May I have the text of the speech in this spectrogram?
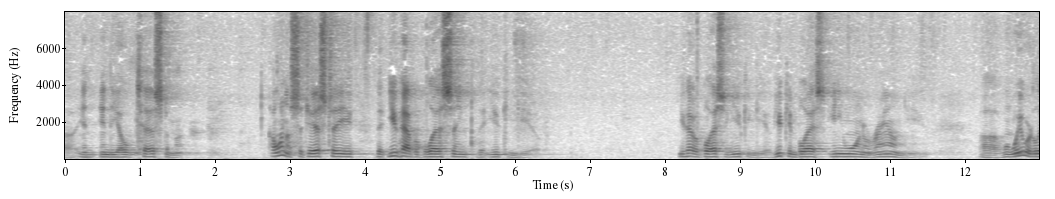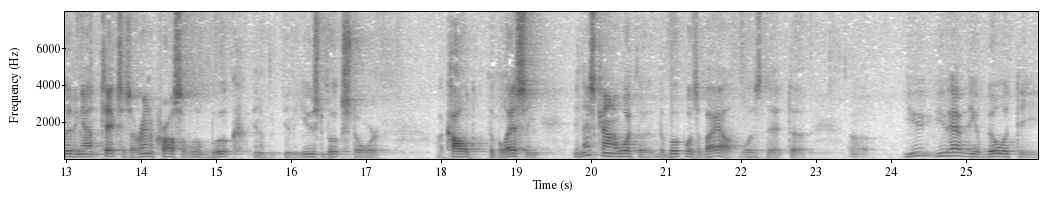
uh, in, in the Old Testament. I want to suggest to you that you have a blessing that you can give. You have a blessing you can give. You can bless anyone around you. Uh, when we were living out in Texas, I ran across a little book in a, in a used bookstore uh, called The Blessing. And that's kind of what the, the book was about, was that uh, uh, you, you have the ability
